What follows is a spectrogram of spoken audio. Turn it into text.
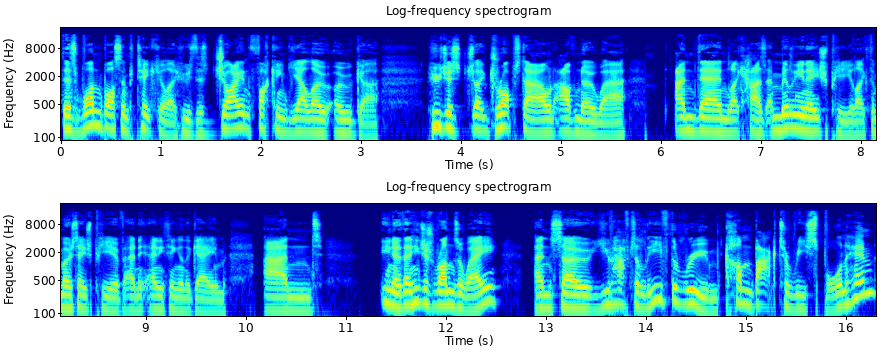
There's one boss in particular who's this giant fucking yellow ogre who just like drops down out of nowhere and then like has a million HP, like the most HP of any, anything in the game, and you know then he just runs away, and so you have to leave the room, come back to respawn him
